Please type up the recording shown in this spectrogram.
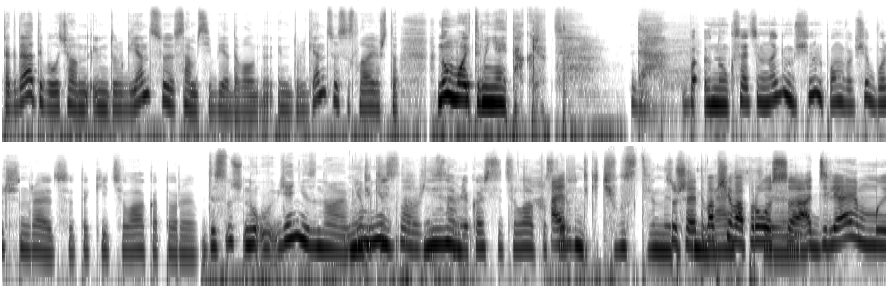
тогда ты получал индульгенцию, сам себе давал индульгенцию со словами, что «ну, мой-то меня и так любит». Да. Ну, кстати, многим мужчинам, по-моему, вообще больше нравятся такие тела, которые... Да слушай, ну, я не знаю, мне, такие, мне сложно. Не знаю, мне кажется, тела а это... такие чувственные. Слушай, такие это вообще вопрос, отделяем мы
